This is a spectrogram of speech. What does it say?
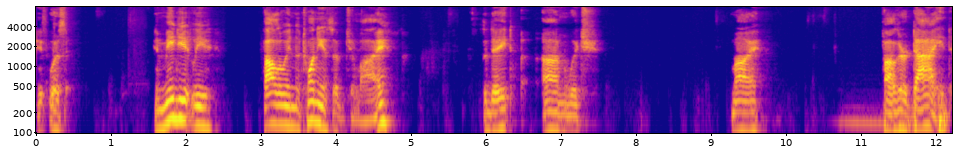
It was immediately following the 20th of July, the date on which my father died.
